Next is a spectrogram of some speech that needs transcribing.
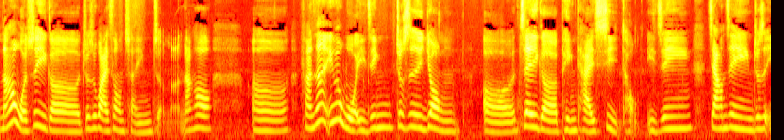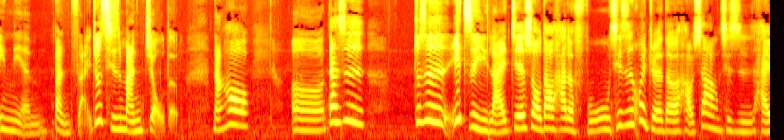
然后我是一个就是外送成瘾者嘛，然后呃，反正因为我已经就是用呃这个平台系统已经将近就是一年半载，就是其实蛮久的，然后呃，但是。就是一直以来接受到他的服务，其实会觉得好像其实还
